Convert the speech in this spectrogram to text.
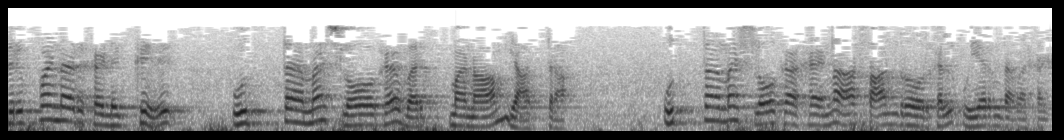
கிருப்பணர்களுக்கு உத்தம ஸ்லோக வர்த்மனாம் யாத்ரா. உத்தம ஸ்லோகனா சான்றோர்கள் உயர்ந்தவர்கள்.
